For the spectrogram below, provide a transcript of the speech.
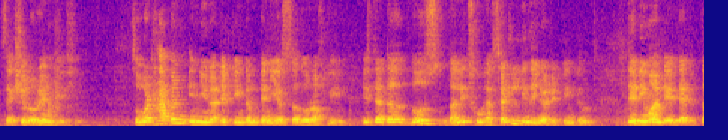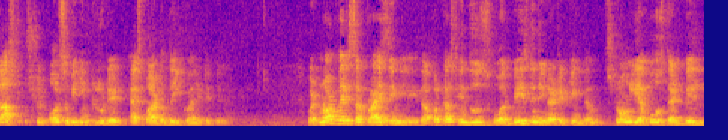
sexual orientation. So what happened in United Kingdom 10 years ago roughly is that the, those Dalits who have settled in the United Kingdom, they demanded that caste should also be included as part of the equality bill. But not very surprisingly, the upper caste Hindus who are based in the United Kingdom strongly opposed that bill,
